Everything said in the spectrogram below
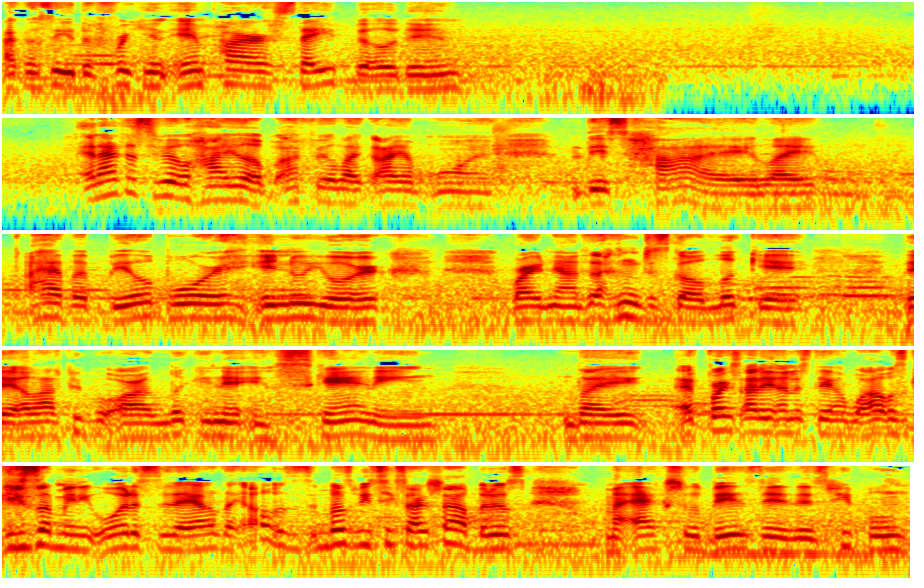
I can see the freaking Empire State Building. And I just feel high up. I feel like I am on this high. Like I have a billboard in New York right now that I can just go look at. That a lot of people are looking at and scanning Like at first, I didn't understand why I was getting so many orders today. I was like, "Oh, it must be TikTok shop," but it was my actual business. It's people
